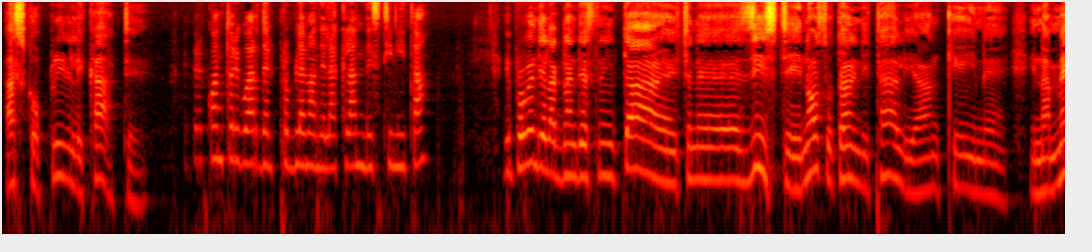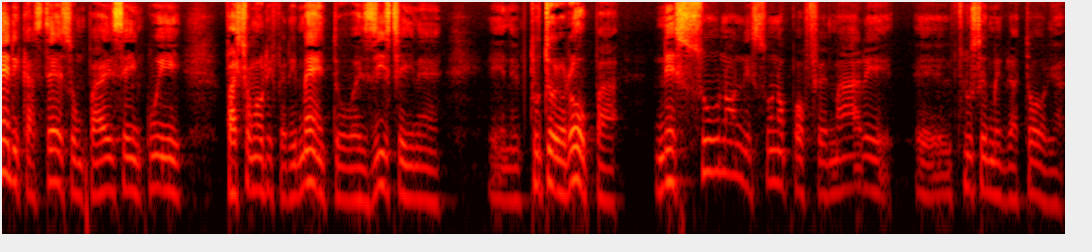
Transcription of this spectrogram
a scoprire le carte. Per quanto riguarda il problema della clandestinità? Il problema della clandestinità eh, ce ne esiste non soltanto in Italia, anche in, in America stesso, un paese in cui facciamo riferimento, esiste in, in tutta Europa, nessuno, nessuno può fermare eh, il flusso immigratorio,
